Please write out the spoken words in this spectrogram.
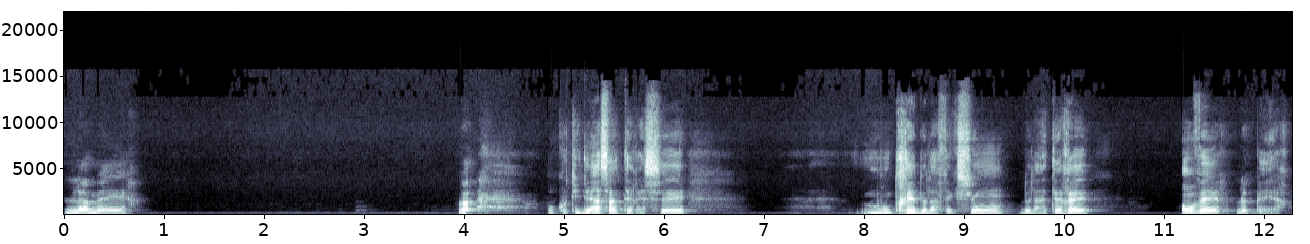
la mère va au quotidien s'intéresser, montrer de l'affection, de l'intérêt envers le Père.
